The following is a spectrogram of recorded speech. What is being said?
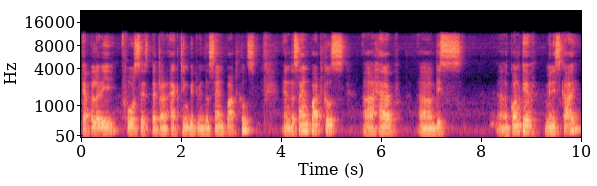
capillary forces that are acting between the sand particles and the sand particles uh, have uh, this uh, concave menisci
